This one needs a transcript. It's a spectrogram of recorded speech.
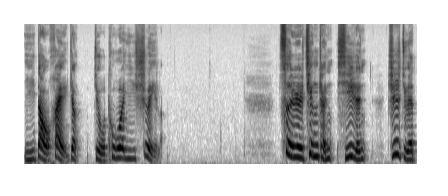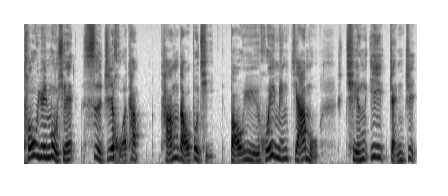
一到亥正，就脱衣睡了。次日清晨，袭人只觉头晕目眩，四肢火烫，躺倒不起。宝玉回明贾母，请医诊治，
